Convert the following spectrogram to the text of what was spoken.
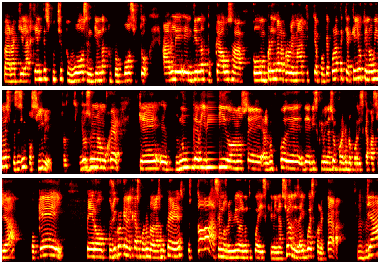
para que la gente escuche tu voz, entienda tu propósito, hable, entienda tu causa, comprenda la problemática, porque acuérdate que aquello que no vives, pues es imposible. yo soy una mujer que eh, pues, nunca he vivido, no sé, algún tipo de, discriminación, por ejemplo, por discapacidad, ok, pero pues yo creo que en el caso, por ejemplo, de las mujeres, pues todas hemos vivido algún tipo de discriminación, desde ahí puedes conectar. Ya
